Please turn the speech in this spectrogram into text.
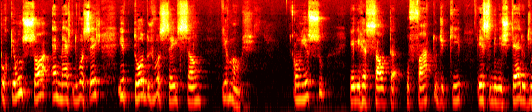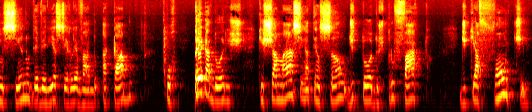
porque um só é mestre de vocês e todos vocês são irmãos. Com isso, ele ressalta o fato de que esse ministério de ensino deveria ser levado a cabo por pregadores que chamassem a atenção de todos para o fato de que a fonte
